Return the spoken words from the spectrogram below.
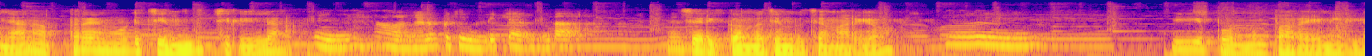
ഞാൻ അത്ര അങ്ങോട്ട് ചിന്തിച്ചില്ല. അങ്ങനെ ഇപ്പൊ ചിന്തിക്കണ്ട ഞാൻ ശരിക്കും എന്താ ചിന്തിച്ചെന്നറിയോ. ഈ ഇപ്പൊ ഒന്നും പറയണില്ല.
